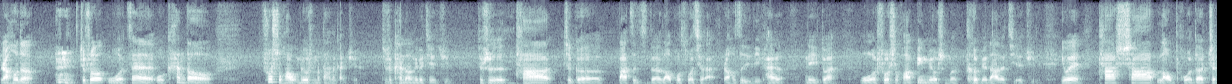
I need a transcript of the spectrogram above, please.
然后呢，就说我在我看到，说实话我没有什么大的感觉，就是看到那个结局，就是他这个把自己的老婆锁起来，然后自己离开了那一段。我说实话，并没有什么特别大的结局，因为他杀老婆的整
